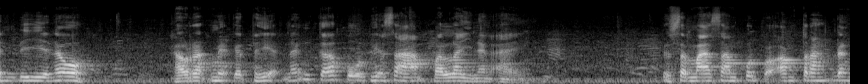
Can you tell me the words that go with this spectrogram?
ឥណ្ឌានោះហើយរដ្ឋមេកធិហ្នឹងក៏ពោលភាសាបាលីហ្នឹងឯងព្រះសម្មាសម្ពុទ្ធព្រះអង្គត្រាស់ដឹង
